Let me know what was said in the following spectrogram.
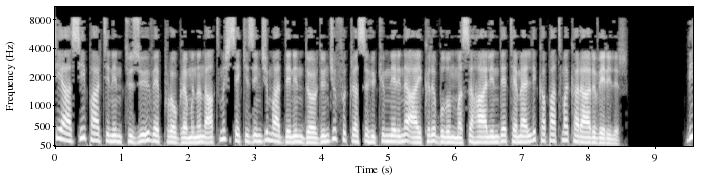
siyasi partinin tüzüğü ve programının 68. maddenin 4. fıkrası hükümlerine aykırı bulunması halinde temelli kapatma kararı verilir. Bir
